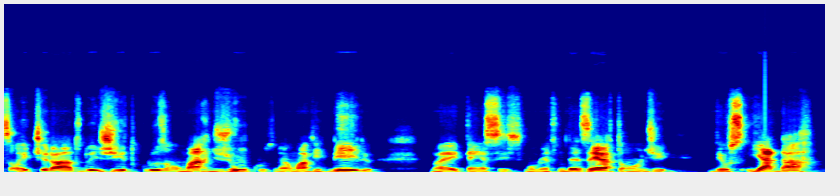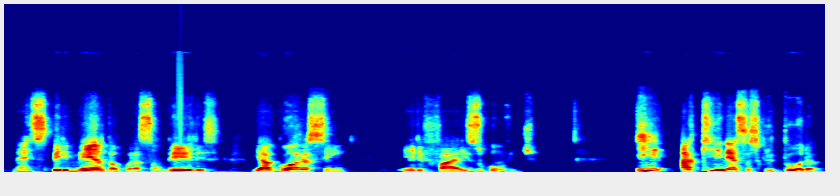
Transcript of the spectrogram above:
são retirados do Egito, cruzam o mar de juncos, né, o mar vermelho, né, e tem esses momentos no deserto onde Deus Yadar né, experimenta o coração deles, e agora sim ele faz o convite. E aqui nessa escritura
